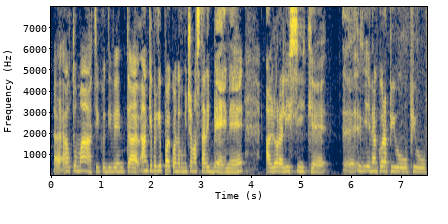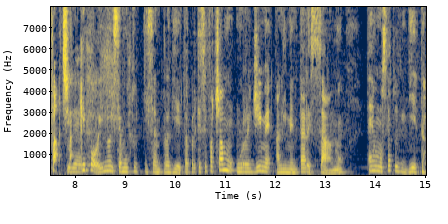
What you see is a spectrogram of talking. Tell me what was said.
eh, automatico, diventa anche perché poi quando cominciamo a stare bene, allora lì sì che eh, viene ancora più, più facile. Ma che poi noi siamo tutti sempre a dieta, perché se facciamo un regime alimentare sano è uno stato di dieta.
